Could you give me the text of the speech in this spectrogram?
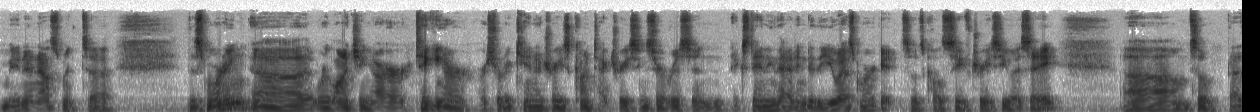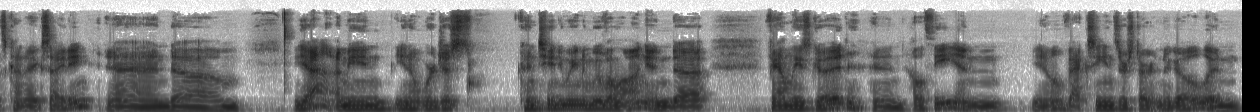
made an announcement this morning uh, that we're launching our taking our, our sort of CanaTrace contact tracing service and extending that into the U.S. market. So it's called Safe Trace USA. Um, so that's kind of exciting, and um, yeah, I mean, you know, we're just continuing to move along, and uh, family's good and healthy, and you know, vaccines are starting to go, and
